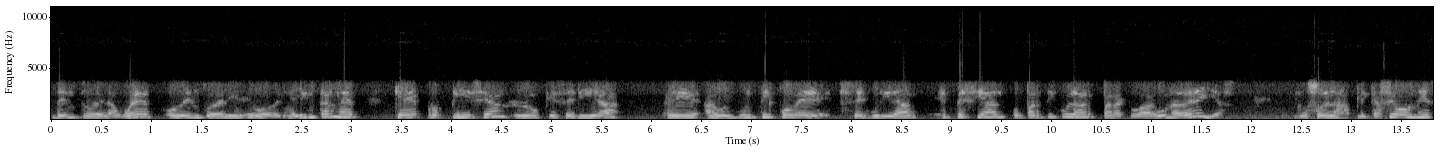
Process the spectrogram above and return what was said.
dentro de la web o dentro del o en el Internet que propician lo que sería eh, algún tipo de seguridad especial o particular para cada una de ellas. El uso de las aplicaciones,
